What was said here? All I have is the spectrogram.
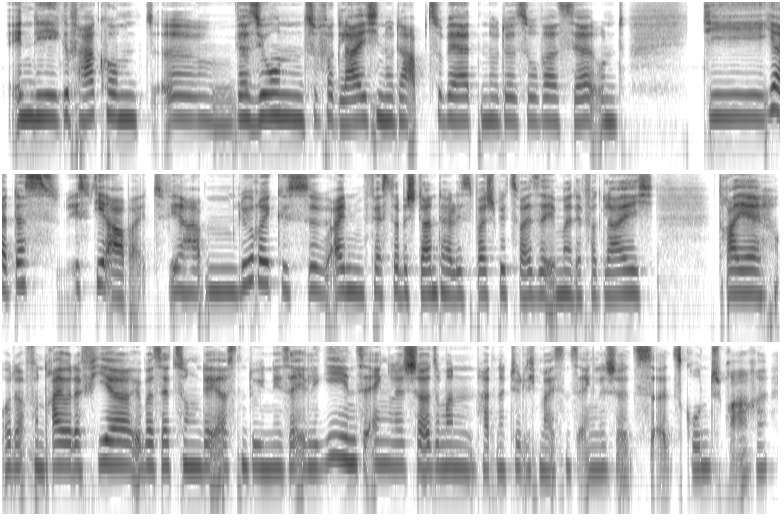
in die Gefahr kommt, äh, Versionen zu vergleichen oder abzuwerten oder sowas, ja. Und Die, ja, das ist die Arbeit. Wir haben Lyrik, ist äh, ein fester Bestandteil, ist beispielsweise immer der Vergleich drei oder von drei oder vier Übersetzungen der ersten Duineser Elegie ins Englische. Also man hat natürlich meistens Englisch als, als Grundsprache.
